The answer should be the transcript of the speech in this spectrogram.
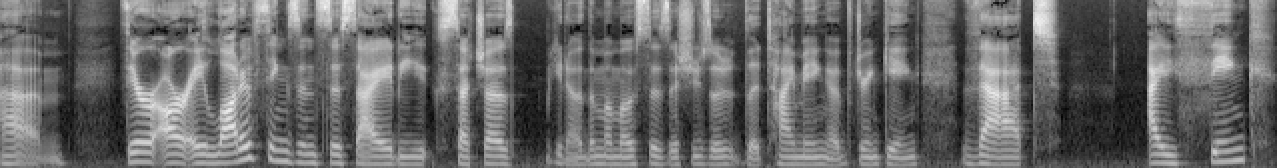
um, there are a lot of things in society, such as you know the mimosas issues or the timing of drinking, that I think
